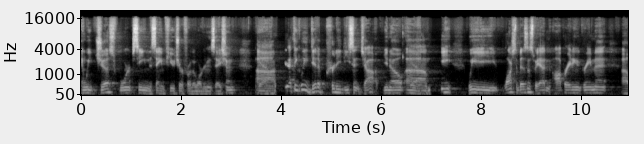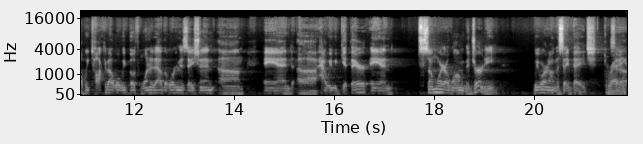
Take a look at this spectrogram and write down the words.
and we just weren't seeing the same future for the organization. Yeah. Uh, I think we did a pretty decent job. You know, um, yeah. we we launched the business. We had an operating agreement. Uh, we talked about what we both wanted out of the organization um, and uh, how we would get there. And somewhere along the journey, we weren't on the same page. Right, so,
